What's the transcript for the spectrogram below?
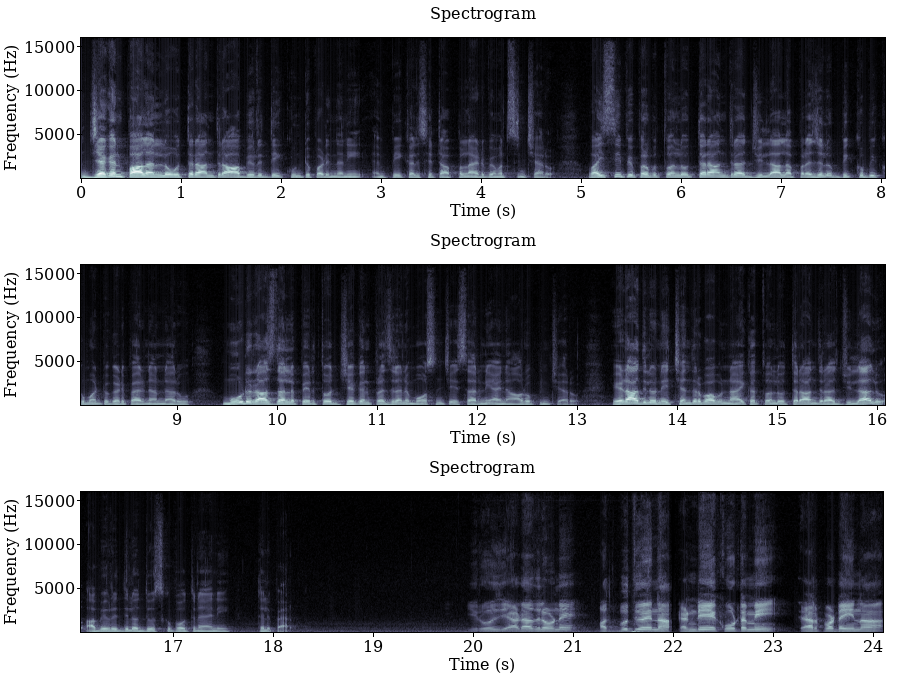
జగన్ పాలనలో ఉత్తరాంధ్ర అభివృద్ధి కుంటుపడిందని ఎంపీ కలిసిట అప్పలనాయుడు విమర్శించారు. వైసీపీ ప్రభుత్వంలో ఉత్తరాంధ్ర జిల్లాల ప్రజలు బిక్కుబిక్కుమంటూ గడిపారని అన్నారు. మూడు రాజధానుల పేరుతో జగన్ ప్రజలను మోసం చేశారని ఆయన ఆరోపించారు. ఏడాదిలోనే చంద్రబాబు నాయకత్వంలో ఉత్తరాంధ్ర జిల్లాలు అభివృద్ధిలో దూసుకుపోతున్నాయని తెలిపారు. ఈరోజు ఏడాదిలోనే అద్భుతమైన ఎన్డీఏ కూటమి ఏర్పాటైన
